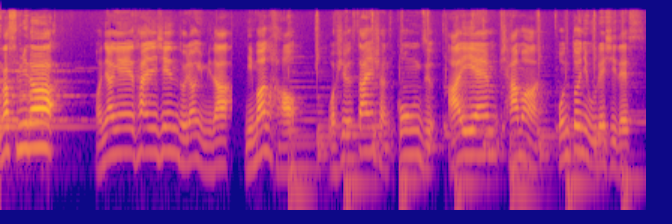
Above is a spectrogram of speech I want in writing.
반갑습니다. 언양의 산신 도령입니다. 你们好,我是三省公子. I am shaman. 온돈이 우레시 데스.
